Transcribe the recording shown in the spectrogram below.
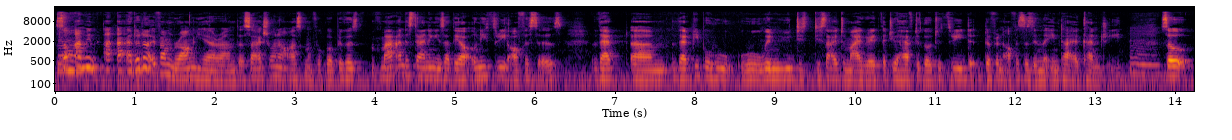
So I mean, I, I- I don't know if I'm wrong here around this. I actually want to ask Mafuko because my understanding is that there are only three offices that um, that people who, who when you de- decide to migrate that you have to go to three d- different offices in the entire country. So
